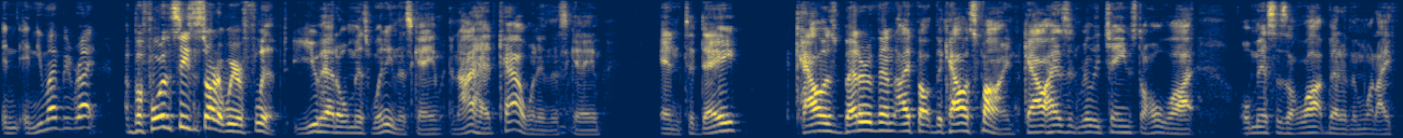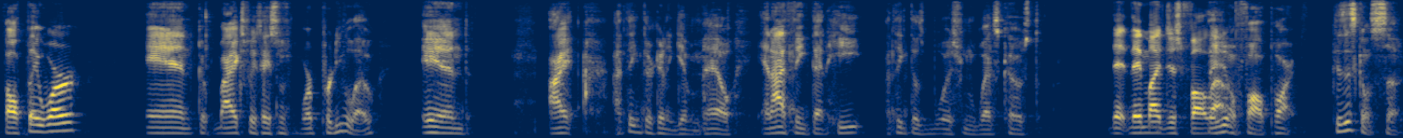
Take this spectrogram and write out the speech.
and, and you might be right. Before the season started, we were flipped. You had Ole Miss winning this game, and I had Cal winning this game. And today, Cal is better than I thought. The Cal is fine. Cal hasn't really changed a whole lot. Ole Miss is a lot better than what I thought they were, and my expectations were pretty low. And I, I think they're going to give them hell. And I think that Heat, I think those boys from the West Coast, They, they might just fall they're out. going to fall apart because it's going to suck.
